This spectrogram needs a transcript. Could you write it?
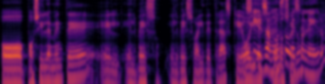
O posiblemente el, el beso, el beso ahí detrás, que hoy sí, el es famoso conocido, beso negro.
